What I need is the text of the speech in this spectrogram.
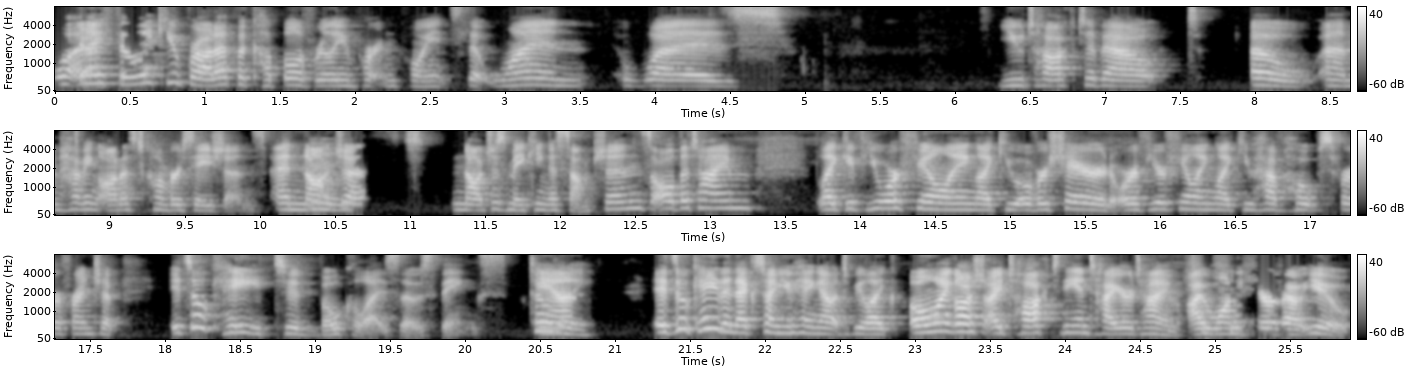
Well, yeah. and I feel like you brought up a couple of really important points. That one was you talked about oh um, having honest conversations and not mm. just not just making assumptions all the time. Like if you're feeling like you overshared, or if you're feeling like you have hopes for a friendship, it's okay to vocalize those things. Totally. And it's okay the next time you hang out to be like, oh my gosh, I talked the entire time. I want to hear about you.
